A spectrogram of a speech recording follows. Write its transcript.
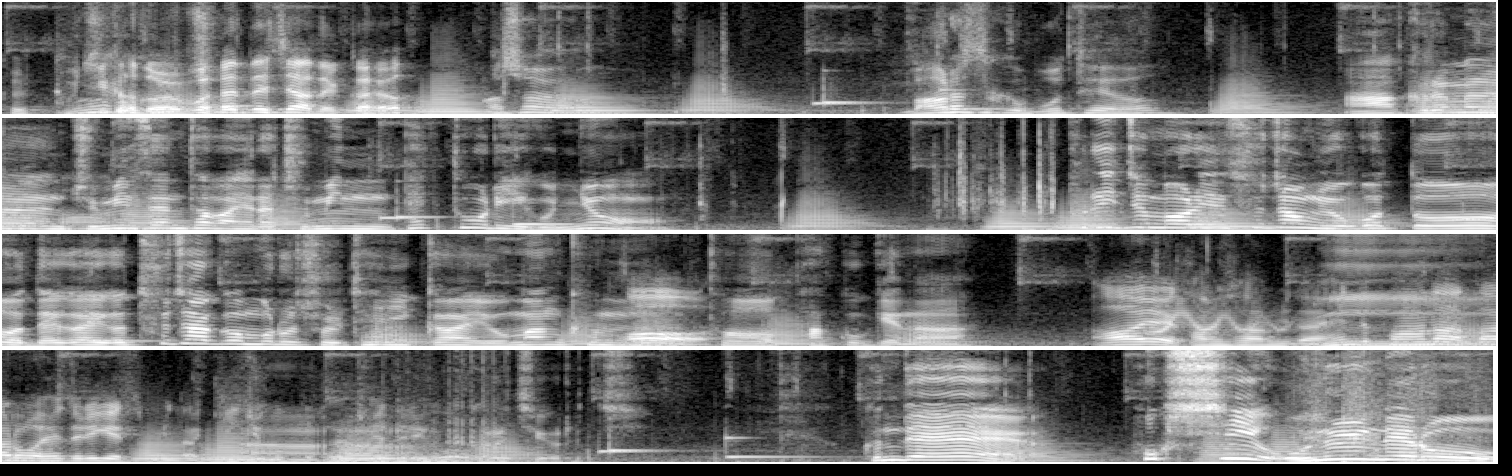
그 부지가 어, 그렇죠. 넓어야 되지 않을까요? 맞아요. 마을에서 그거 못 해요. 아, 그러면은 주민센터가 아니라 주민 factory군요. prismarine 수정 요것도 내가 이거 투자금으로 줄 테니까 요만큼 어. 더 바꾸게나. 아 예 감사합니다. 핸드폰 하나 따로 해드리겠습니다. 기지국도 설치해드리고. 아, 그렇지 그렇지 근데 혹시 오늘 내로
